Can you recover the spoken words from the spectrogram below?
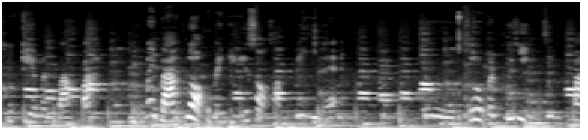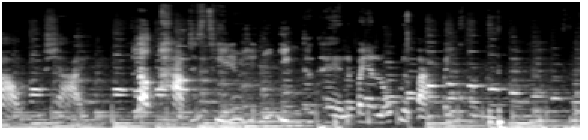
คือเกมมันบั๊กปะไม่บั๊กหรอกเป็นอย่างนี้สองสามปีแล้ว สรุปเป็นผู้หญิงจริงเปล่าผู้ชายหลักฐานที่ทีนี่ฉันนี่ยิงเธอแทนเลยไปนรกเลยปะเป็นคนหนึ่งไม่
